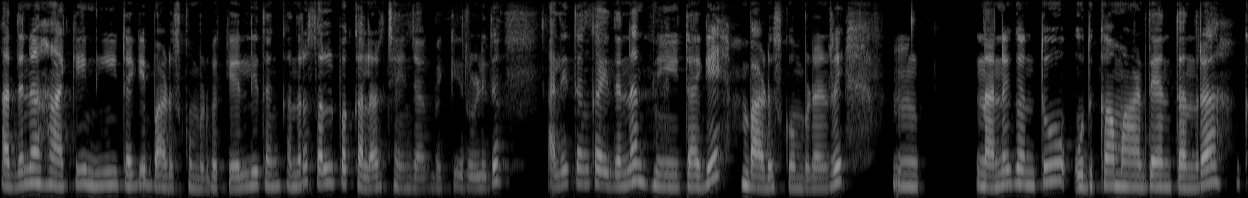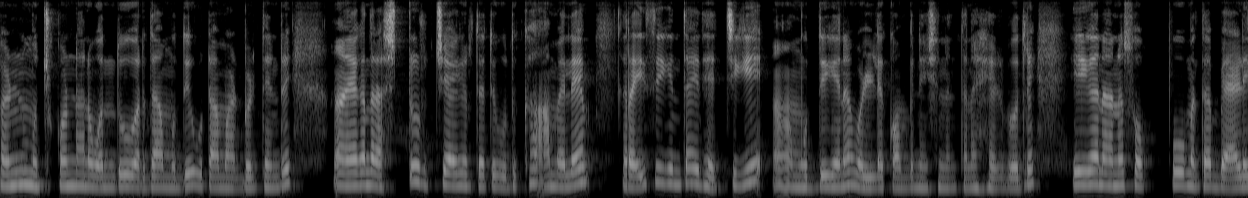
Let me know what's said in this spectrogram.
ಅದನ್ನು ಹಾಕಿ ನೀಟಾಗಿ ಬಾಡಿಸ್ಕೊಂಬಿಡ್ಬೇಕು. ಎಲ್ಲಿ ತನಕ ಅಂದ್ರೆ ಸ್ವಲ್ಪ ಕಲರ್ ಚೇಂಜ್ ಆಗಬೇಕು ಈರುಳ್ಳಿದು. ಅಲ್ಲಿ ತನಕ ಇದನ್ನು ನೀಟಾಗಿ ಬಾಡಿಸ್ಕೊಂಬಿಡೋಣ ನನಗಂತೂ ಉದ್ಕ ಮಾಡಿದೆ ಅಂತಂದ್ರೆ ಕಣ್ಣು ಮುಚ್ಕೊಂಡು ನಾನು ಒಂದು ಅರ್ಧ ಮುದ್ದೆ ಊಟ ಮಾಡಿಬಿಡ್ತೀನಿ ರೀ ಯಾಕಂದ್ರೆ ಅಷ್ಟು ರುಚಿಯಾಗಿರ್ತೈತಿ ಉದ್ಕ. ಆಮೇಲೆ ರೈಸಿಗಿಂತ ಇದು ಹೆಚ್ಚಿಗೆ ಮುದ್ದೆಗೇನ ಒಳ್ಳೆ ಕಾಂಬಿನೇಷನ್ ಅಂತಲೇ ಹೇಳ್ಬೋದು ರೀ ಈಗ ನಾನು ಸೊಪ್ಪು ಉಪ್ಪು ಮತ್ತು ಬ್ಯಾಳಿ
